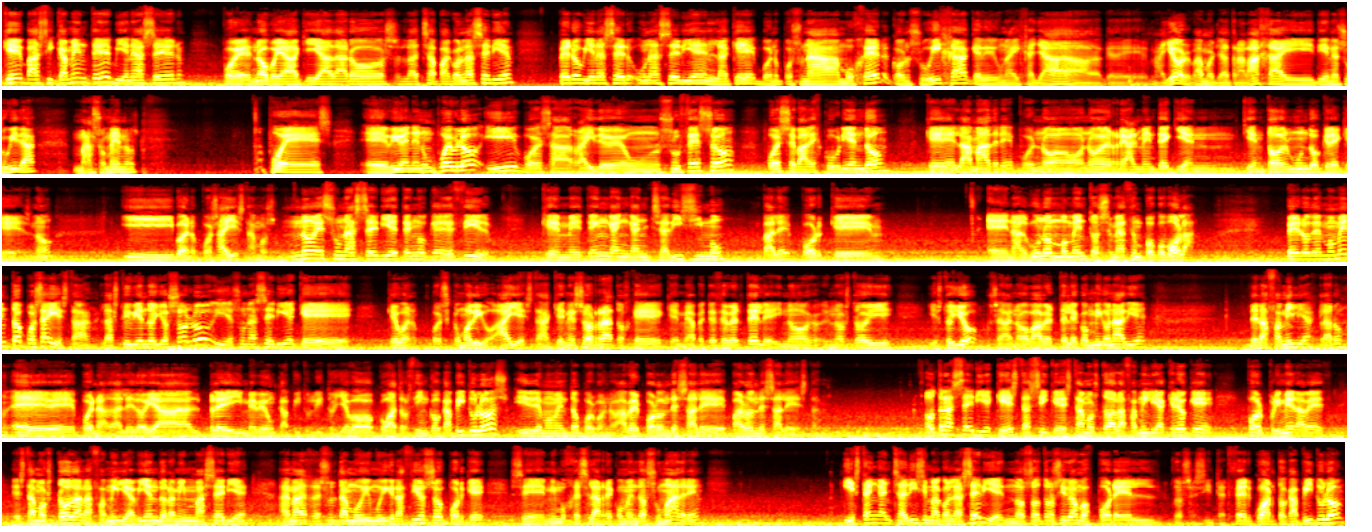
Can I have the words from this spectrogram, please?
Que básicamente viene a ser... Pues no voy aquí a daros la chapa con la serie, pero viene a ser una serie en la que, bueno, pues una mujer con su hija, que una hija ya mayor, vamos, ya trabaja y tiene su vida, más o menos, pues eh, viven en un pueblo y pues a raíz de un suceso, pues se va descubriendo que la madre, pues no, no es realmente quien, quien todo el mundo cree que es, ¿no? Y bueno, pues ahí estamos. No es una serie, tengo que decir, que me tenga enganchadísimo, ¿vale? Porque en algunos momentos se me hace un poco bola, pero de momento pues ahí está, la estoy viendo yo solo y es una serie que, que bueno, pues como digo, ahí está, que en esos ratos que, que me apetece ver tele y no, no, estoy, y estoy yo, o sea, no va a ver tele conmigo nadie, de la familia, claro, eh, pues nada, le doy al play y me veo un capitulito. Llevo cuatro o cinco capítulos y de momento, pues bueno, a ver por dónde sale, para dónde sale esta. Otra serie que esta sí que estamos toda la familia, creo que por primera vez estamos toda la familia viendo la misma serie. Además resulta muy muy gracioso porque mi mujer se la recomendó a su madre y está enganchadísima con la serie. Nosotros íbamos por el, no sé si tercer, cuarto capítulo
